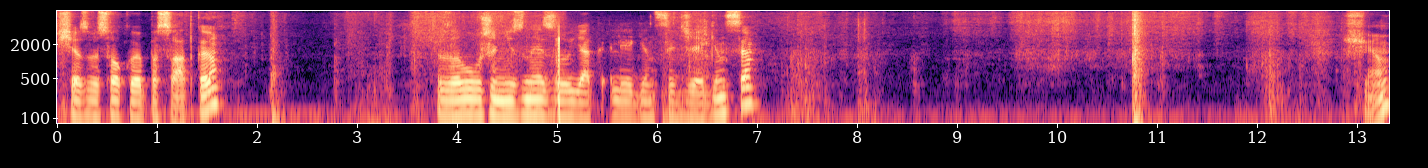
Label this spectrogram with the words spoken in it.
Ще з високою посадкою. Залужені знизу як легінси джегінси. Ще.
